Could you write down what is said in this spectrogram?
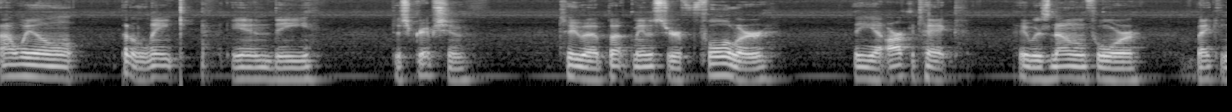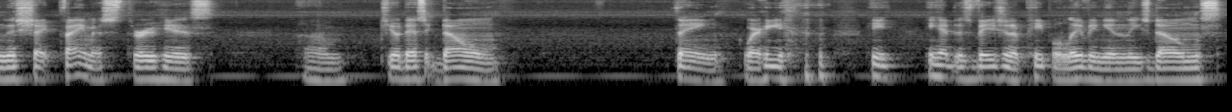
I will put a link in the description to uh, Buckminster Fuller, the uh, architect who was known for making this shape famous through his um, geodesic dome thing where he he he had this vision of people living in these domes.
